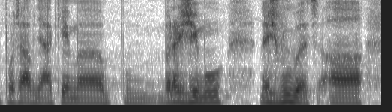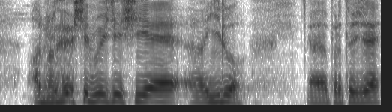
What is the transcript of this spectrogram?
pořád v nějakém eh, režimu, než vůbec. A, a ještě důležitější je eh, jídlo. Eh, protože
